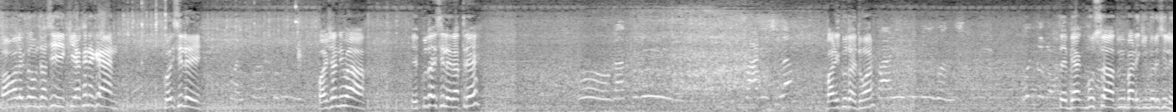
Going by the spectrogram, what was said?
সালাম আলাইকুম চাচি, কি এখানে কেন কইছিলে? পয়সা নিবা? এ কোথায় ছিলে রাত্রে? বাড়ি কোথায় তোমার? তে ব্যাগ বুঝছা, তুমি বাড়ি কি করেছিলে?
